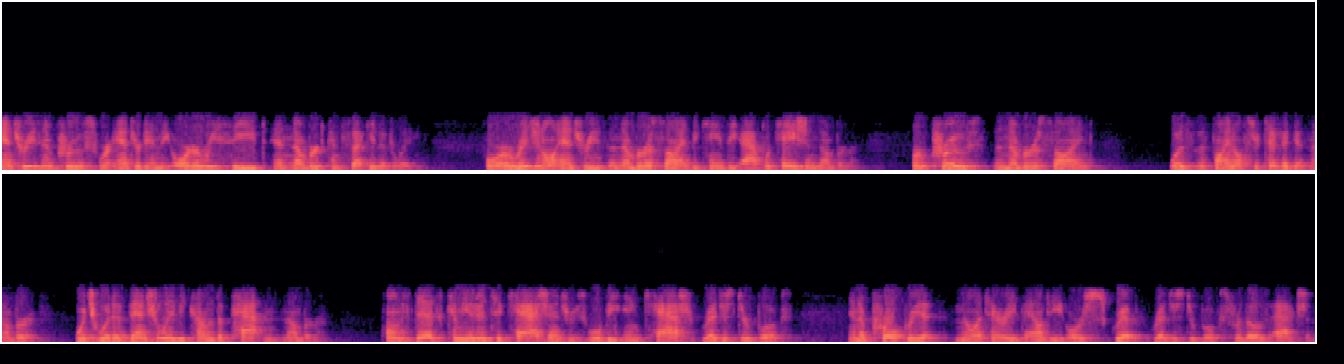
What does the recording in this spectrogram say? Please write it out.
Entries and proofs were entered in the order received and numbered consecutively. For original entries, the number assigned became the application number. For proofs, the number assigned was the final certificate number, which would eventually become the patent number. Homesteads commuted to cash entries will be in cash register books and appropriate military bounty or scrip register books for those actions.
